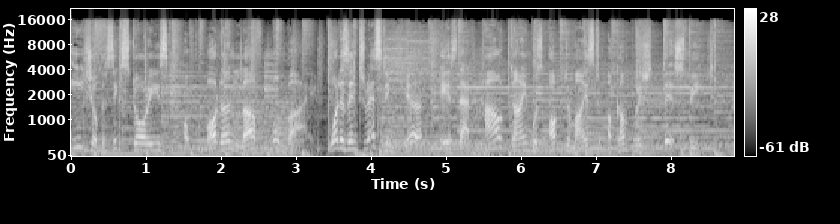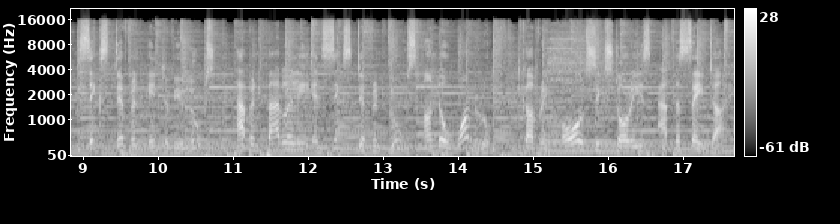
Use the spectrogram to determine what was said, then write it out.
each of the six stories of Modern Love Mumbai. What is interesting here is that how time was optimized to accomplish this feat. Six different interview loops happened parallelly in six different rooms under one roof, covering all six stories at the same time.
